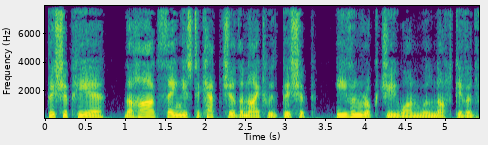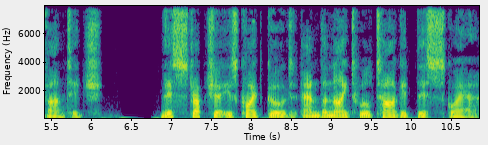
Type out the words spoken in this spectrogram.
bishop here, the hard thing is to capture the knight with bishop, even rook g1 will not give advantage. This structure is quite good and the knight will target this square.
